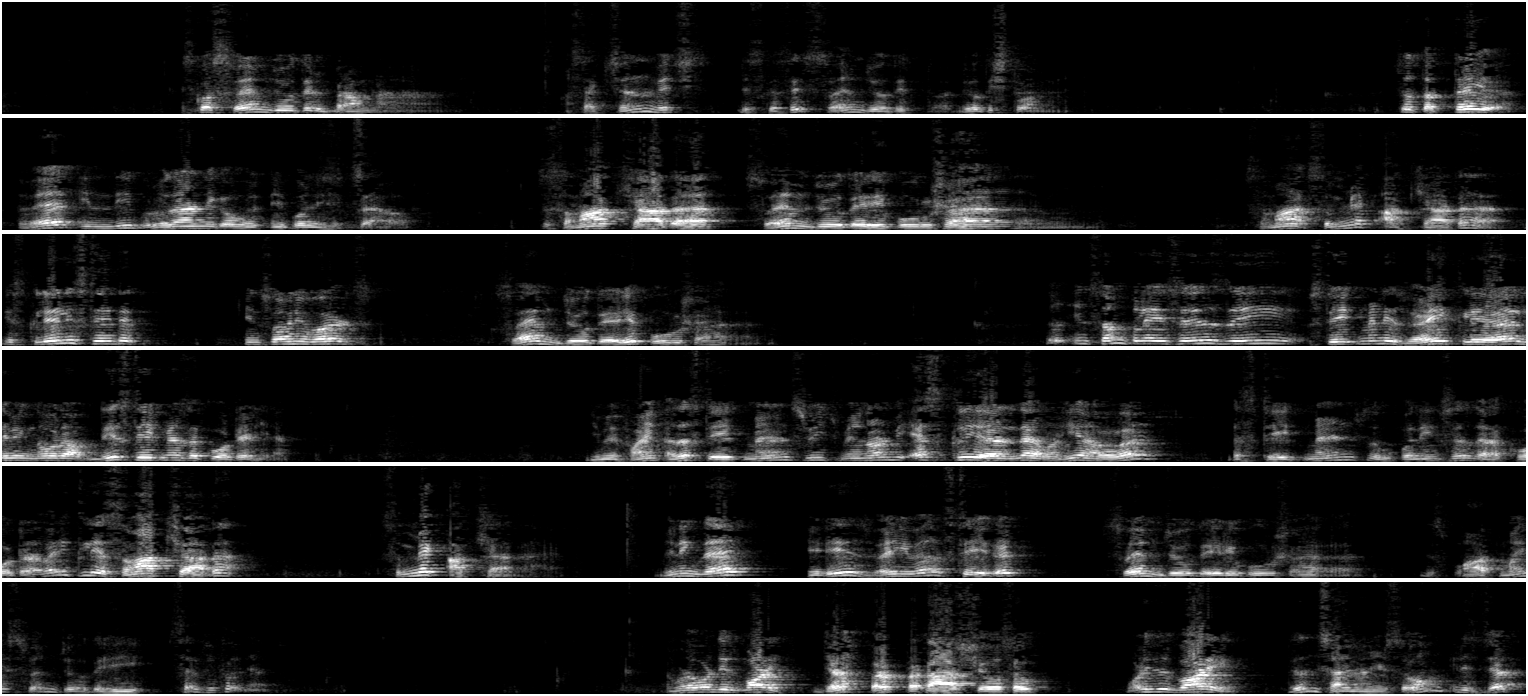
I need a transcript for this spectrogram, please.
It's called Swayam Jyotir Brahma, a section which discusses Swayam Jyotishtam. So Tatraiva, where in the Brihadaranyaka Upanishad समाख्यात स्वयं ज्योति पुरुष। सम्यक आख्यात is clearly stated in so many words स्वयं ज्योति पुरुष। In some places the statement is very clear leaving no doubt this statement is quoted here you may find other statements which may not be as clear here however the statements, the Upanishads that are quoted are very clear. Samakhyata, Samyak Akhyata. Meaning that it is very well stated, Swam Jyotiri Purusha. This Atma is Swam Jyotiri, self-effulgent. And what about this body? Jada Paraprakashyoso. What is this body? It doesn't shine on its own, it is Jada.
